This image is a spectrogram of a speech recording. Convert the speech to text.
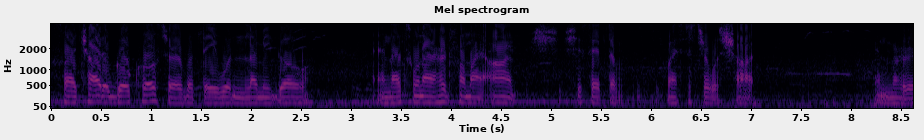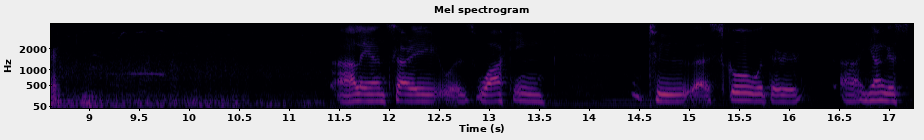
So I tried to go closer, but they wouldn't let me go. And that's when I heard from my aunt. She, she said that my sister was shot and murdered. Alia Ansari was walking to uh, school with her uh, youngest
